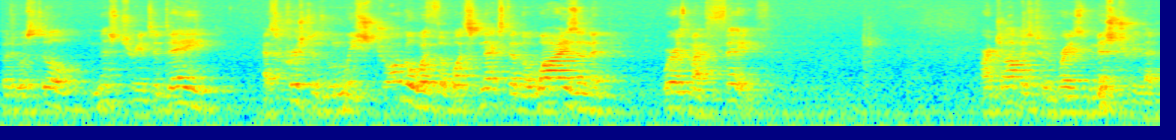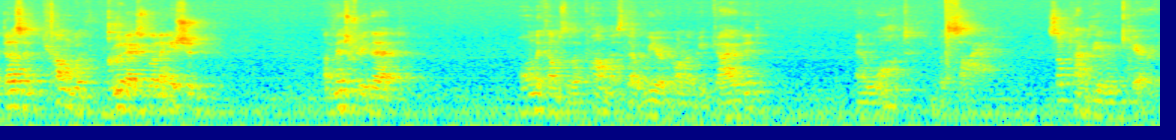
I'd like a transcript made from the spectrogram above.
But it was still mystery. Today, as Christians, when we struggle with the what's next and the whys and the where's my faith, our job is to embrace mystery that doesn't come with good explanation, a mystery that only comes with a promise that we are going to be guided and walked beside, sometimes even carried.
